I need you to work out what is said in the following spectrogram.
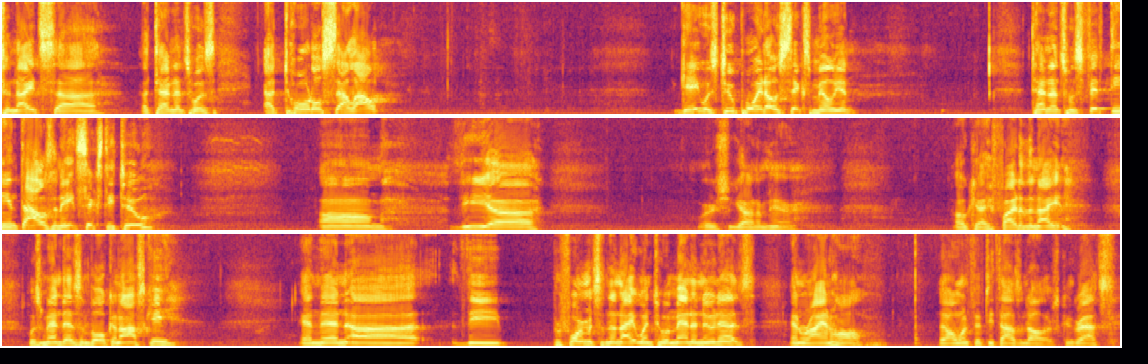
tonight's uh, attendance was a total sellout. Gate was 2.06 million. Attendance was 15,862. Um, the, uh, where's she got him here? Okay, fight of the night was Mendes and Volkanovski. And then uh, the performance of the night went to Amanda Nunes and Ryan Hall. They all won $50,000. Congrats.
